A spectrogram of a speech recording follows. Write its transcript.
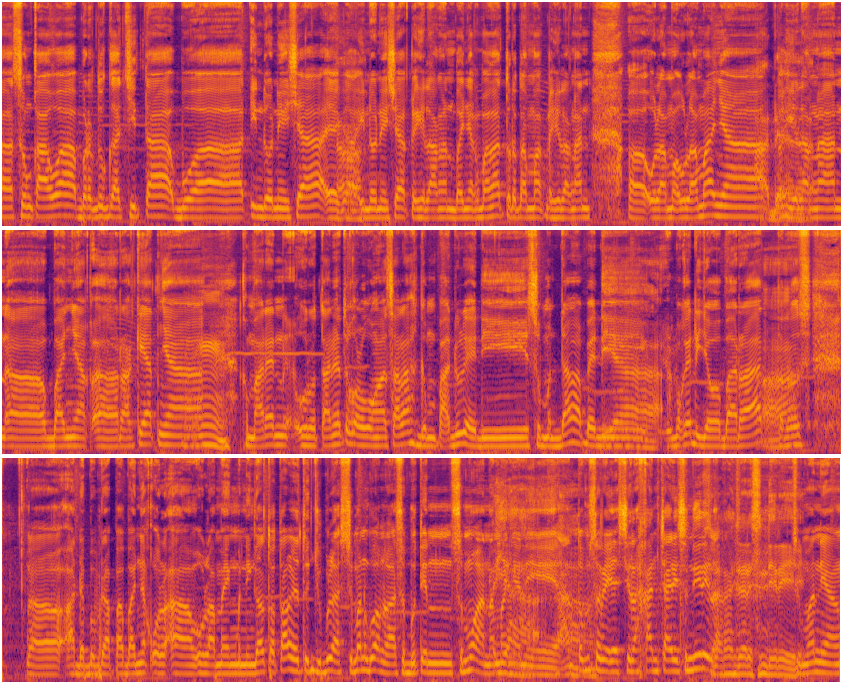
eh, sungkawa berduka cita buat Indonesia ya ga Ah. Indonesia kehilangan banyak banget terutama kehilangan eh, ulama-ulamanya, Ada. kehilangan eh, banyak eh, rakyatnya. Hmm. Kemarin urutannya tuh kalau gua nggak salah gempa dulu ya di Sumedang apa ya, di Iya. pokoknya di Jawa Barat Ah. terus eh, ada beberapa banyak ul- eh, ulama yang meninggal total ada 17 cuman gua nggak sebutin semua namanya Iya. nih Ah. antum silahkan cari sendiri lah Silahkan cari sendiri. cuman yang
